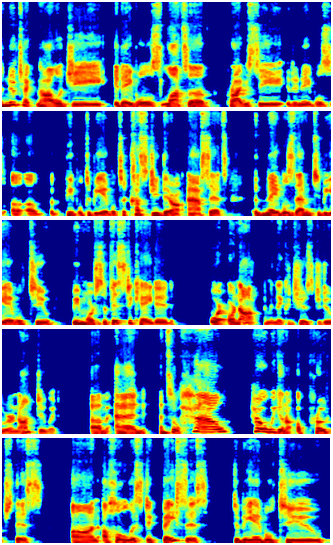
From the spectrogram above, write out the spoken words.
The new technology enables lots of privacy. It enables uh, uh, people to be able to custody their assets. Enables them to be able to be more sophisticated, or or not. I mean, they could choose to do or not do it. Um, and and so how how are we going to approach this on a holistic basis to be able to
